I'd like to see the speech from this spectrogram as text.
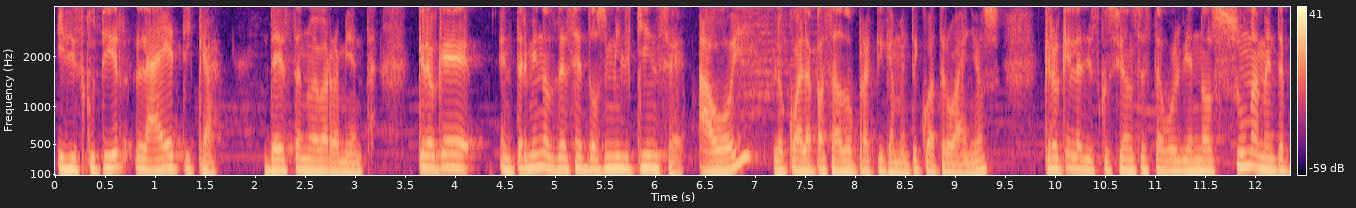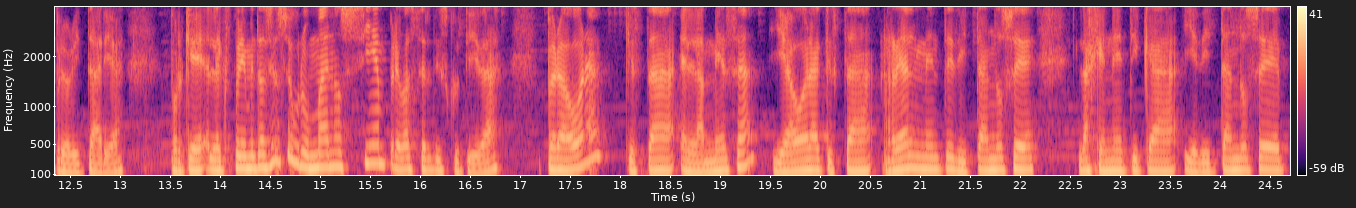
y discutir la ética de esta nueva herramienta. Creo que en términos de ese 2015 a hoy, lo cual ha pasado prácticamente cuatro años, creo que la discusión se está volviendo sumamente prioritaria porque la experimentación sobre humanos siempre va a ser discutida, pero ahora que está en la mesa y ahora que está realmente editándose la genética y editándose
